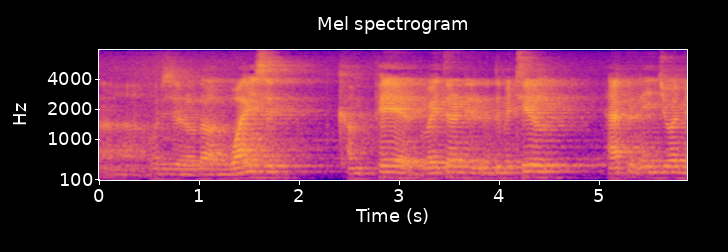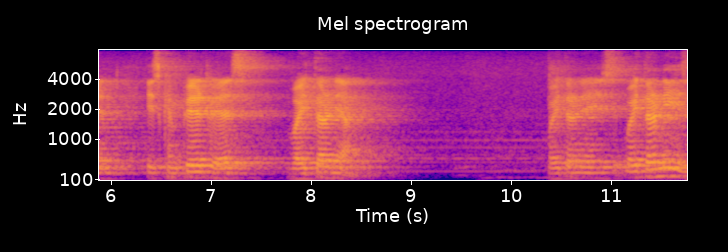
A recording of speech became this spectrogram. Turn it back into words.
Uh, what is it about? Why is it compared? Vaitarni, the material happy enjoyment is compared to as Vaitarnya. Vaitarni is Vaitarni is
